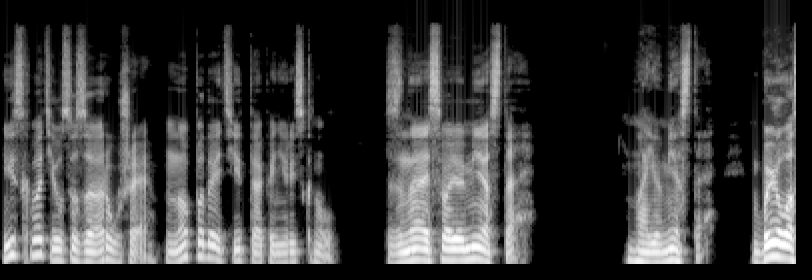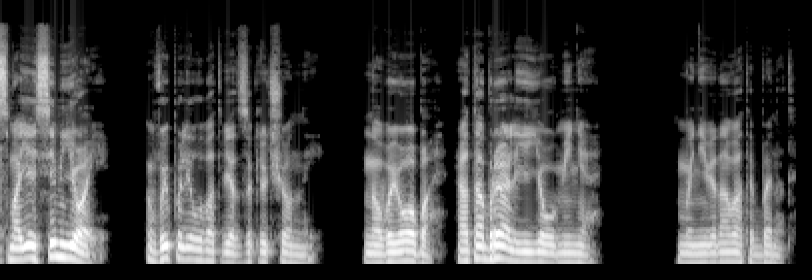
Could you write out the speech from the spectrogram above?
и схватился за оружие, но подойти так и не рискнул. «Знай свое место!» «Мое место было с моей семьей!» — выпалил в ответ заключенный. «Но вы оба отобрали ее у меня!» «Мы не виноваты, Беннет.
